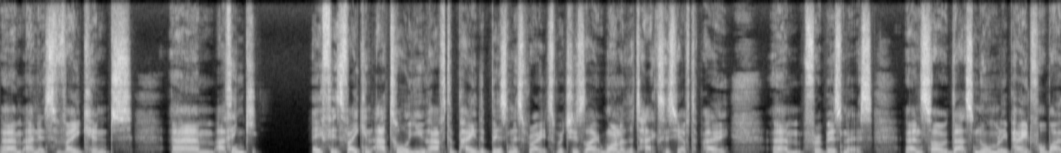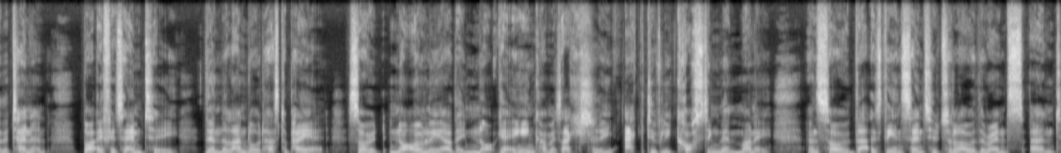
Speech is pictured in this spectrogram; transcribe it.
um, and it's vacant, um, I think if it's vacant at all, you have to pay the business rates, which is like one of the taxes you have to pay um, for a business. And so that's normally paid for by the tenant. But if it's empty, then the landlord has to pay it. So it, not only are they not getting income, it's actually actively costing them money. And so that is the incentive to lower the rents and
